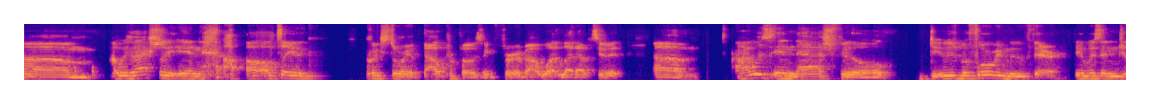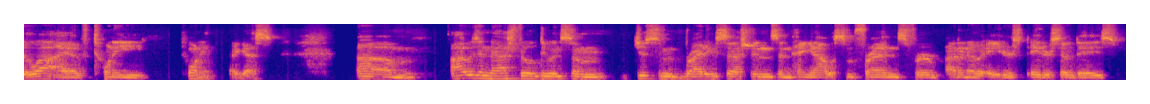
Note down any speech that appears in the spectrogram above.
Um, I was actually in. I'll, I'll, tell you the quick story about proposing for about what led up to it. Um, I was in Nashville. It was before we moved there. It was in July of 20, 20, I guess. Um, I was in Nashville doing some just some writing sessions and hanging out with some friends for I don't know eight or eight or so days,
